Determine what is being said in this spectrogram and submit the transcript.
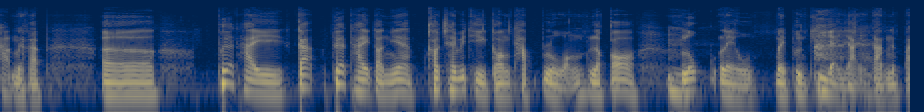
ครับนะครับเอ่อเพื่อไทยก็เพื่อไทยตอนเนี้ยเขาใช้วิธีกองทัพหลวง แล้วก็ลุกเร็วในพื้นที่อ่าใหญ่ใช่ๆ ตามนั้นไป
